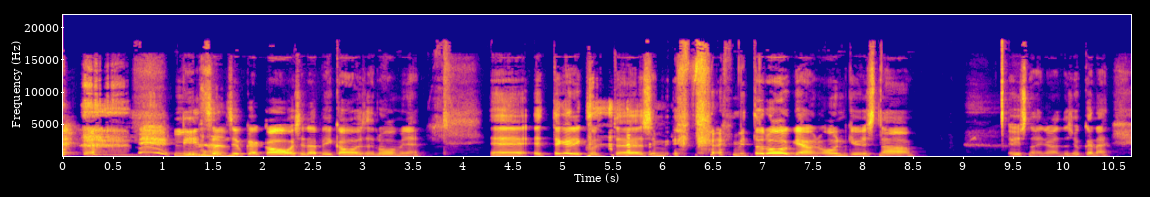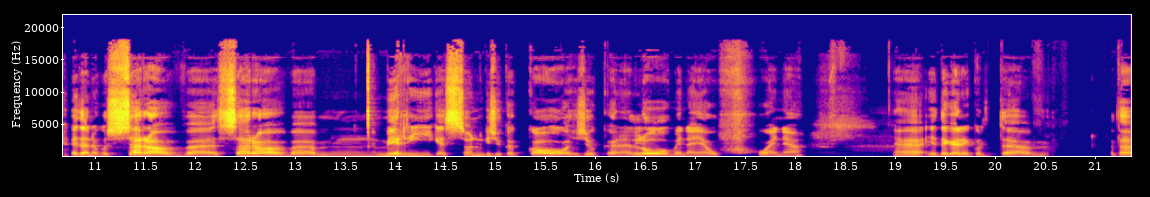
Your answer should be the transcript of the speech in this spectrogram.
lihtsalt sihuke kaose läbi kaose loomine. et tegelikult see mütoloogia on, ongi üsna üsna nii-öelda niisugune, et ta on nagu särav, särav ähm, meri, kes ongi niisugune kaos ja niisugune loomine ja uh, onju. Äh, ja tegelikult ähm, ta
